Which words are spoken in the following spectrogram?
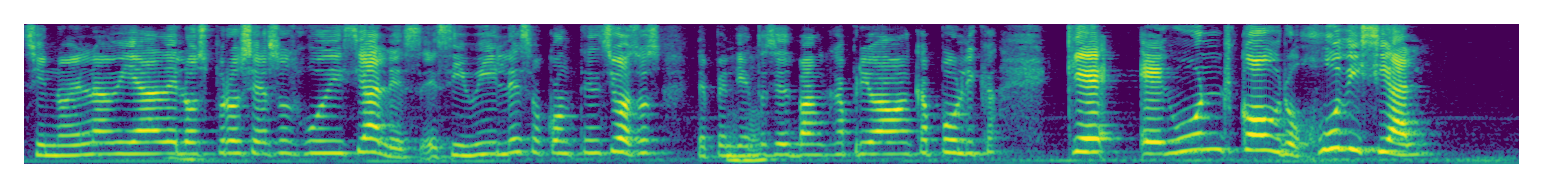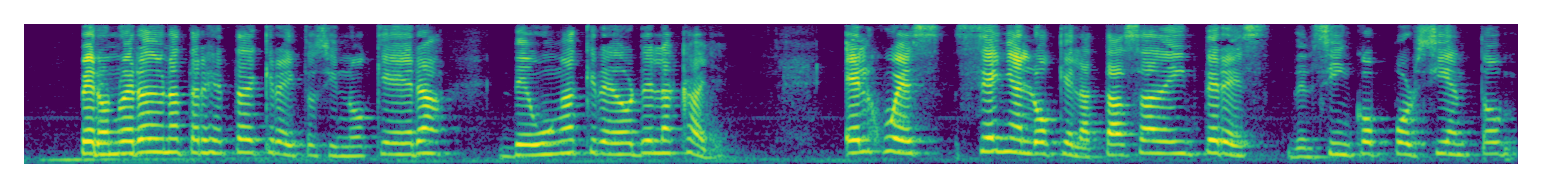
sino en la vía de los procesos judiciales, eh, civiles o contenciosos, dependiendo si es banca privada o banca pública, que en un cobro judicial, pero no era de una tarjeta de crédito, sino que era de un acreedor de la calle, el juez señaló que la tasa de interés del 5%,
